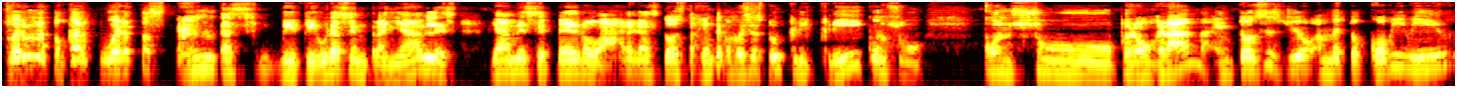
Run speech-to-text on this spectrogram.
fueron a tocar puertas tantas figuras entrañables, llámese Pedro Vargas, toda esta gente, como dices tú, Cri con su con su programa. Entonces yo me tocó vivir,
